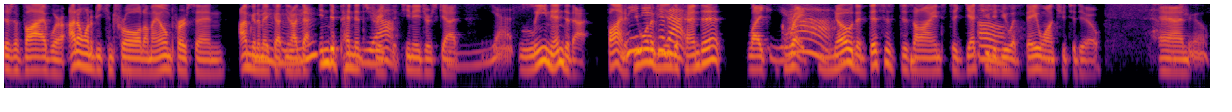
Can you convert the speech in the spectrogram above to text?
there's a vibe where I don't want to be controlled. I'm my own person. I'm going to make a, you know, that Mhm. independent streak Yeah. that teenagers get. Yes. Lean into that. Fine. if you want to be that. independent, like Yeah. great. Know that this is designed to get you to do Oh. what they want you to do. So And true.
